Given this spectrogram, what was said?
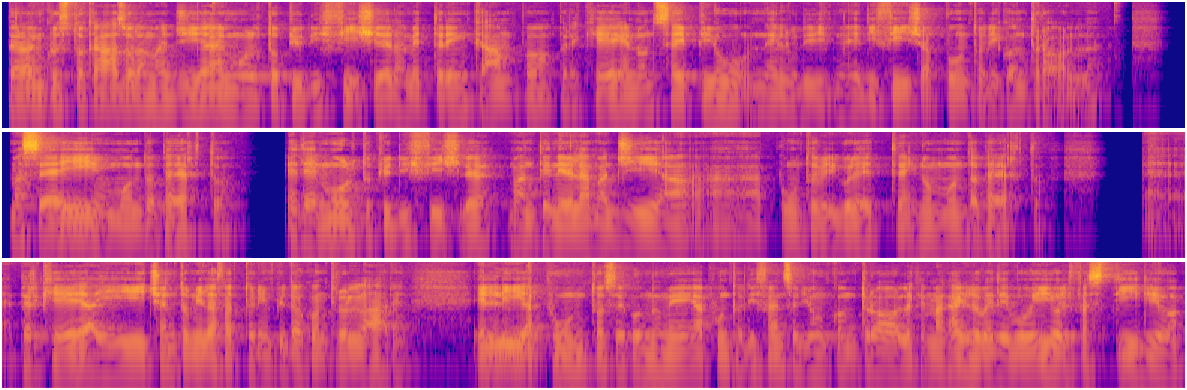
però in questo caso la magia è molto più difficile da mettere in campo perché non sei più nell'edificio appunto di control, ma sei in un mondo aperto ed è molto più difficile mantenere la magia, appunto, virgolette, in un mondo aperto, eh, perché hai 100.000 fattori in più da controllare. E lì, appunto, secondo me, appunto, a differenza di un control, che magari lo vedevo io, il fastidio,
